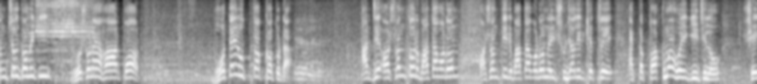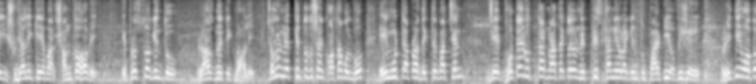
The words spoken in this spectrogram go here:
অঞ্চল কমিটি ঘোষণা হওয়ার পর ভোটের উত্তাপ কতটা? আর যে অশান্তর বাতাবরণ অশান্তির বাতাবরণ এই সুজালির ক্ষেত্রে একটা তকমা হয়ে গিয়েছিল সেই সুজালিকে এবার শান্ত হবে? এ প্রশ্ন কিন্তু রাজনৈতিক মহলে। চলুন নেতৃত্বদের সঙ্গে কথা বলব। এই মুহূর্তে আপনারা দেখতে পাচ্ছেন যে ভোটের উত্তাপ না থাকলেও নেতৃস্থানীয়রা কিন্তু পার্টি অফিসে রীতিমতো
